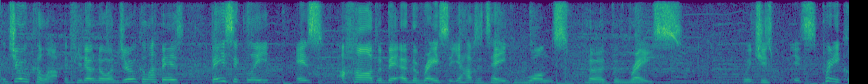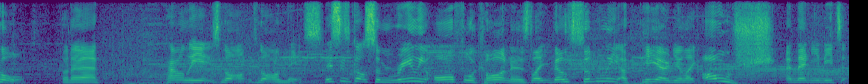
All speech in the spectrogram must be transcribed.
A Joker lap. If you don't know what a Joker lap is, basically it's a harder bit of the race that you have to take once per the race, which is it's pretty cool. But uh, Apparently it's not it's not on this. This has got some really awful corners. Like they'll suddenly appear and you're like, oh shh, and then you need to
